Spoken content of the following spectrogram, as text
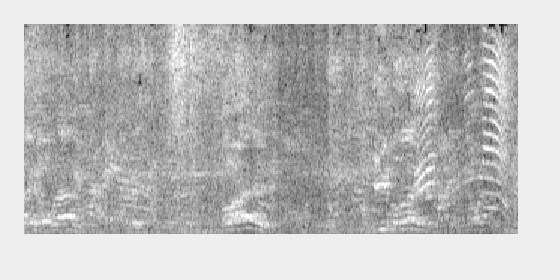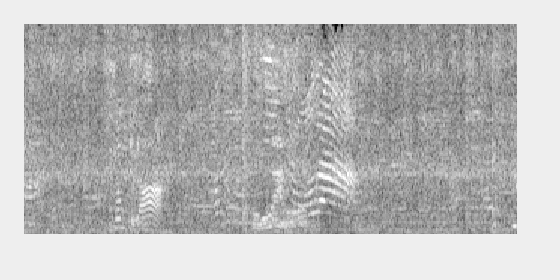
đi ôi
